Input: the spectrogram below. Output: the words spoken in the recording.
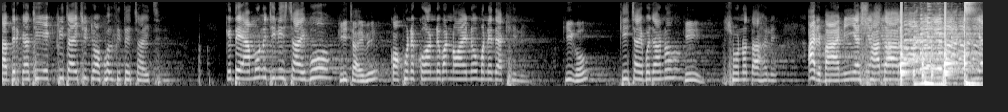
তাদের কাছে একটি চাইছি টফল দিতে চাইছে। কিন্তু এমন জিনিস চাইব কি চাইবে? কখনো কর্ণে বা নয়নেও মানে দেখেনি। কি গো? কি চাইব জানো? কি? শোনো তাহলে। আর বানিয়া সাদা বানিয়া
